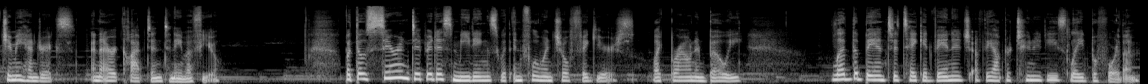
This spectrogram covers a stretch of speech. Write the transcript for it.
Jimi Hendrix, and Eric Clapton, to name a few. But those serendipitous meetings with influential figures, like Browne and Bowie, led the band to take advantage of the opportunities laid before them.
